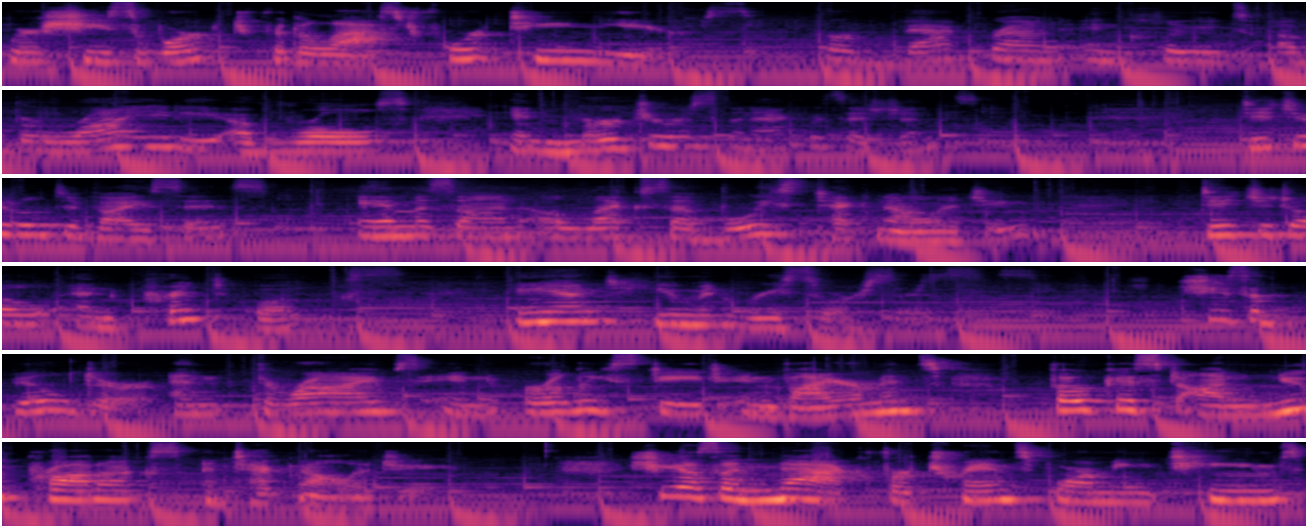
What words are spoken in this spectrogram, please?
where she's worked for the last 14 years. Her background includes a variety of roles in mergers and acquisitions digital devices, Amazon Alexa voice technology, digital and print books, and human resources. She's a builder and thrives in early stage environments focused on new products and technology. She has a knack for transforming teams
